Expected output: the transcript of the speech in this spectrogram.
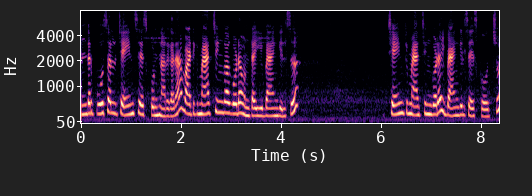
అందరు పూసలు చైన్స్ వేసుకుంటున్నారు కదా వాటికి మ్యాచింగ్గా కూడా ఉంటాయి ఈ బ్యాంగిల్స్. చైన్కి మ్యాచింగ్ కూడా ఈ బ్యాంగిల్స్ వేసుకోవచ్చు.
